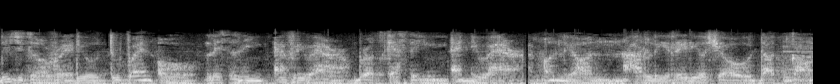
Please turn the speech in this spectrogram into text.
Digital Radio 2.0 Listening everywhere Broadcasting anywhere. Only on HarleyRadioshow.com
